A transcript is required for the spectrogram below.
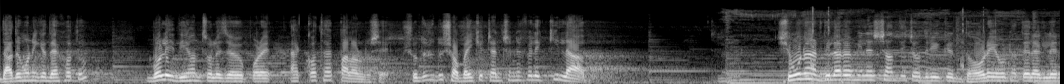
দাদুমণিকে দেখো তো। বলেই দিহান চলে যাওয়ার পরে এক কথায় পালালো সে। শুধু শুধু সবাইকে টেনশনে ফেলে কি লাভ? সুমনা আর দিলারা মিলে শান্তি চৌধুরীকে ধরে ওঠাতে লাগলেন।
